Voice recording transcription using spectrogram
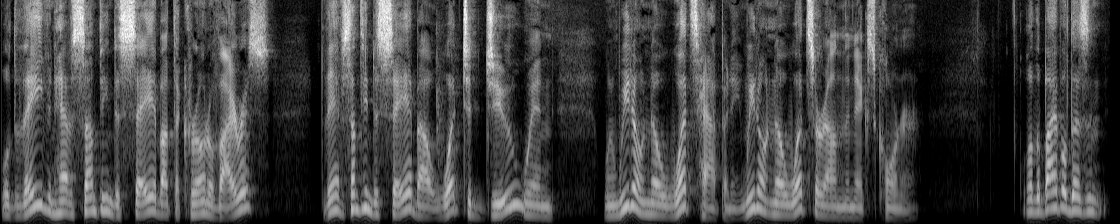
Well, do they even have something to say about the coronavirus? They have something to say about what to do when, when we don't know what's happening? We don't know what's around the next corner. Well, the Bible doesn't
